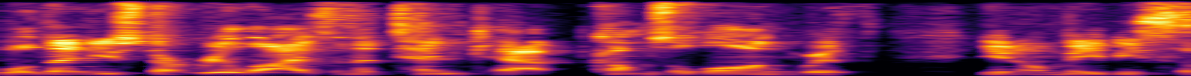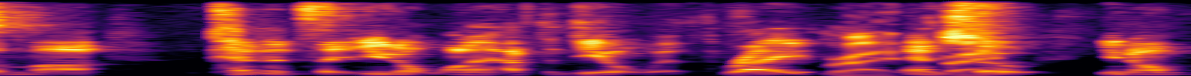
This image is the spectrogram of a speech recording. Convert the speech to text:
Well, then you start realizing a ten cap comes along with you know maybe some uh, tenants that you don't want to have to deal with, right? Right, And right. so you know,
